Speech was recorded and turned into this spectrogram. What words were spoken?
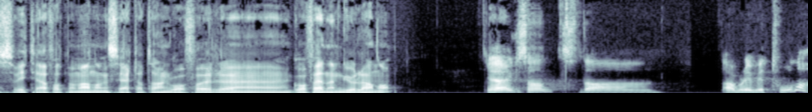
så vidt jeg har fått med meg, annonsert at han går for, går for NM-gull, han òg. Ja, ikke sant? Da, da blir vi to, da.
